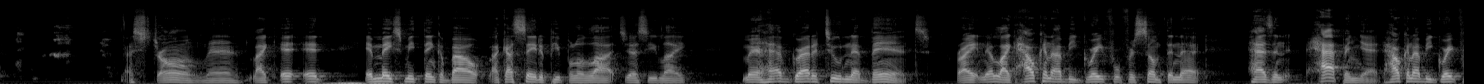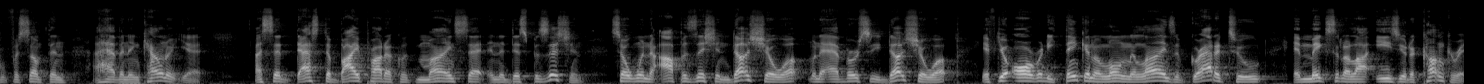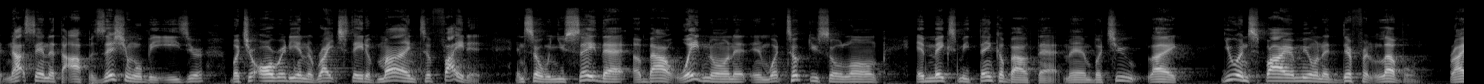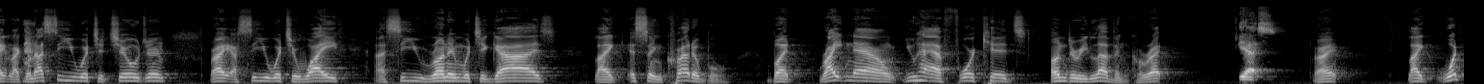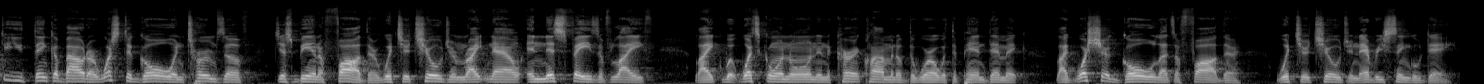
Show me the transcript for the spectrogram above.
That's strong, man. Like it it it makes me think about like I say to people a lot, Jesse, like, man, have gratitude in advance, right? And they're like, how can I be grateful for something that hasn't happened yet? How can I be grateful for something I haven't encountered yet? I said that's the byproduct of mindset and the disposition. So when the opposition does show up, when the adversity does show up, if you're already thinking along the lines of gratitude, it makes it a lot easier to conquer it. Not saying that the opposition will be easier, but you're already in the right state of mind to fight it. And so when you say that about waiting on it and what took you so long, it makes me think about that, man. But you like you inspire me on a different level, right? Like when I see you with your children, right? I see you with your wife, I see you running with your guys, like it's incredible. But right now, you have four kids under 11, correct? Yes. Right? Like, what do you think about, or what's the goal in terms of just being a father with your children right now in this phase of life? Like, with what's going on in the current climate of the world with the pandemic? Like, what's your goal as a father with your children every single day?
